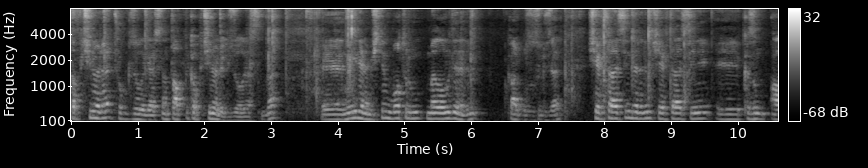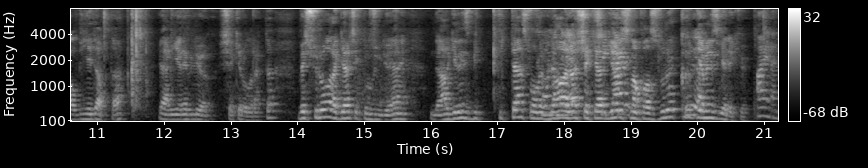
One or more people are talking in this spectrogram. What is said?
Cappuccino ile çok güzel oluyor gerçekten. Tatlı cappuccino ile güzel oluyor aslında. Ee, neyi denemiştim? Watermelon'u denedim. Karpuzlusu güzel. Şeftalisini denedim. Şeftalisini e, kızım aldı yedi hatta. Yani yenebiliyor şeker olarak da. Ve süre olarak gerçekten uzun gidiyor. Yani nargileniz bittikten sonra, Sonra bile hala şeker, şeker yarısından fazla duruyor. Kırıp duruyor. yemeniz gerekiyor. Aynen.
